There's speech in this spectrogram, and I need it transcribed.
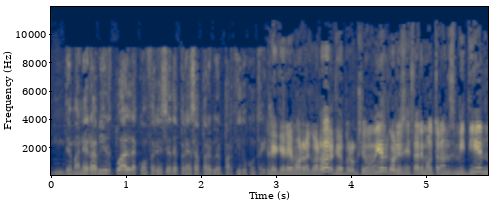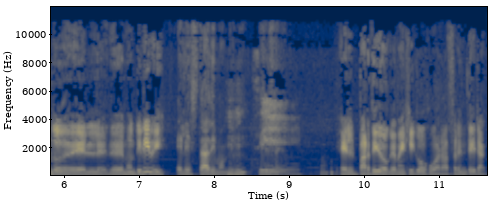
de manera virtual la conferencia de prensa previo al partido contra Irán. le queremos recordar que el próximo miércoles estaremos transmitiendo desde, desde Montilivi El estadio Montilivi. Sí. el partido que México jugará frente a Irak.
